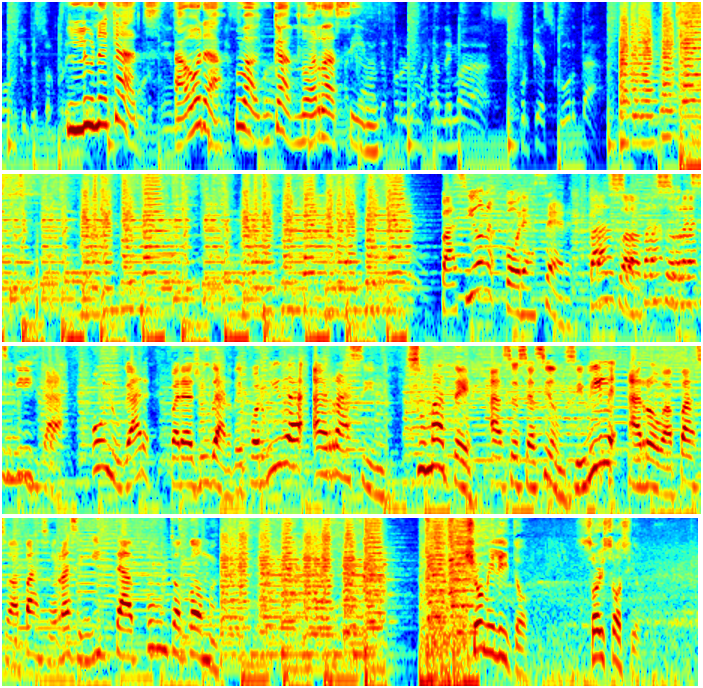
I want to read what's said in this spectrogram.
Luna Cats, ahora bancando a Racing. Pasión por hacer, paso a paso Racingista, un lugar para ayudar de por vida a Racing. Sumate, asociación civil arroba paso a paso Yo milito, soy socio.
